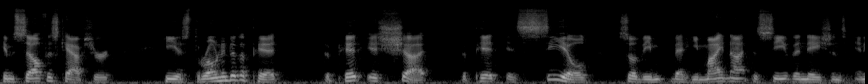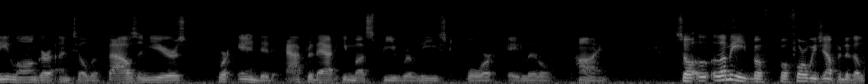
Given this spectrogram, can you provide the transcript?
himself is captured. He is thrown into the pit. The pit is shut. The pit is sealed so the, that he might not deceive the nations any longer until the thousand years were ended. After that, he must be released for a little time. So let me, before we jump into the,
